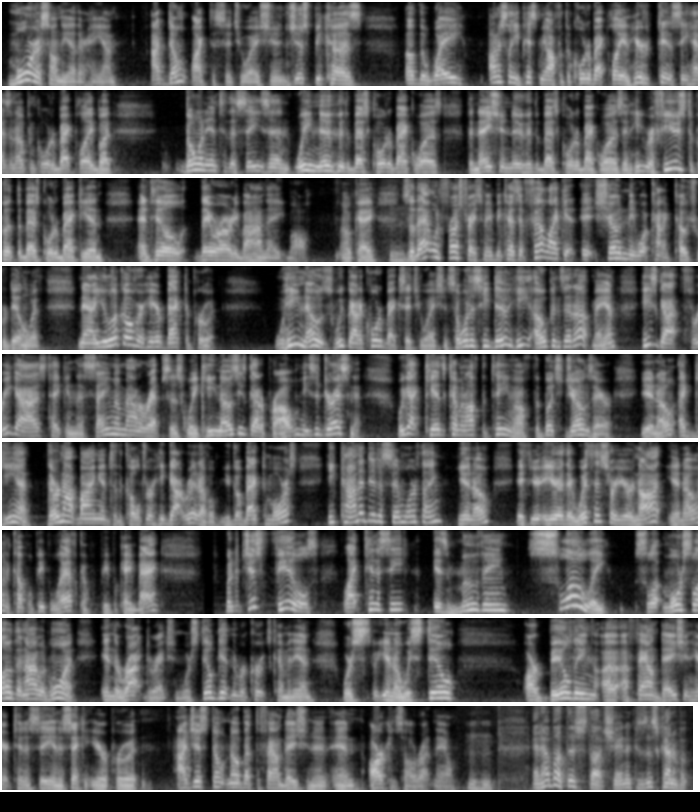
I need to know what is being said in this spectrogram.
Morris, on the other hand, I don't like the situation just because of the way. Honestly, he pissed me off with the quarterback play, and here Tennessee has an open quarterback play, but going into the season, we knew who the best quarterback was. The nation knew who the best quarterback was, and he refused to put the best quarterback in until they were already behind the eight ball. Okay. Mm-hmm. So that one frustrates me because it felt like it, it showed me what kind of coach we're dealing with. Now, you look over here back to Pruitt. He knows we've got a quarterback situation. So what does he do? He opens it up, man. He's got three guys taking the same amount of reps this week. He knows he's got a problem. He's addressing it. We got kids coming off the team, off the Butch Jones era. You know, again, they're not buying into the culture. He got rid of them. You go back to Morris, he kind of did a similar thing. You know, if you're, either with us or you're not, you know, and a couple people left, a couple people came back. But it just feels like Tennessee is moving slowly, slow, more slow than I would want in the right direction. We're still getting the recruits coming in. We're, you know, we still are building a, a foundation here at Tennessee in the second year of Pruitt. I just don't know about the foundation in, in Arkansas right now. hmm And how about this thought, Shayna? Because this kind of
